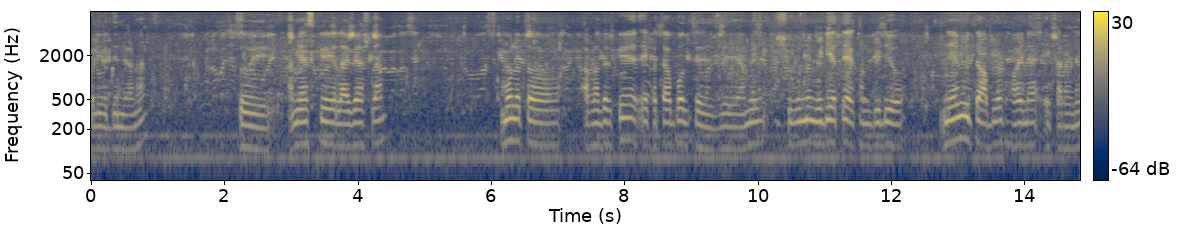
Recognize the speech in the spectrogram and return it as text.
অলিউদ্দিন রানা। তো আমি আজকে লাইভে আসলাম। মূলত আপনাদেরকে কথা বলতে যে আমি সুবর্ণ মিডিয়াতে এখন ভিডিও নিয়মিত আপলোড হয় না এই কারণে।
